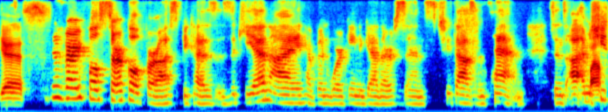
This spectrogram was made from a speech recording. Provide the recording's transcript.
Yes. This is very full circle for us because Zakiyah and I have been working together since 2010. Since I, I mean, wow. she's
